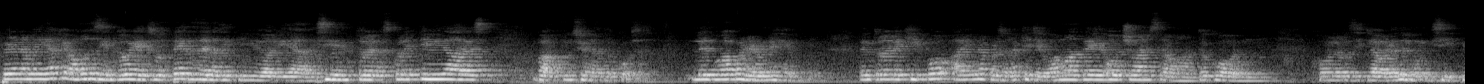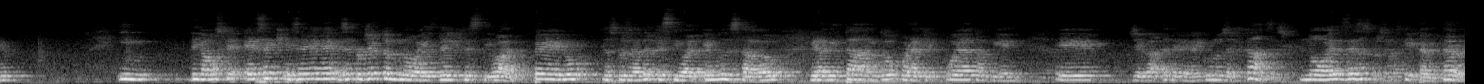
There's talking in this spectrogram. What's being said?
Pero en la medida que vamos haciendo eso desde las individualidades y dentro de las colectividades, van funcionando cosas. Les voy a poner un ejemplo. Dentro del equipo hay una persona que lleva más de 8 años trabajando con, con los recicladores del municipio y digamos que ese, ese, ese, proyecto no es del festival, pero las personas del festival hemos estado gravitando para que pueda también eh, llegar a tener algunos alcances. No es de esas personas que gravitaron,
